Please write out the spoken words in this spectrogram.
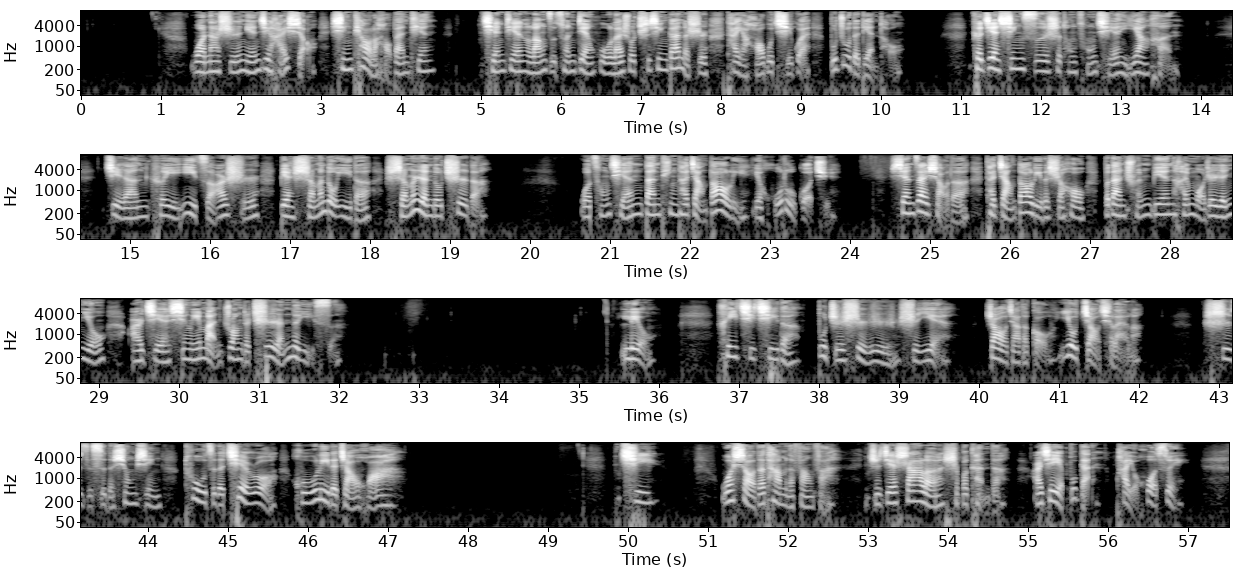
我那时年纪还小，心跳了好半天。前天狼子村佃户来说吃心肝的事，他也毫不奇怪，不住的点头。可见心思是同从前一样狠。既然可以易子而食，便什么都易得，什么人都吃的。我从前单听他讲道理，也糊涂过去；现在晓得他讲道理的时候，不但唇边还抹着人油，而且心里满装着吃人的意思。六，黑漆漆的，不知是日是夜，赵家的狗又叫起来了。狮子似的凶性，兔子的怯弱，狐狸的狡猾。七，我晓得他们的方法，直接杀了是不肯的，而且也不敢，怕有祸祟，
